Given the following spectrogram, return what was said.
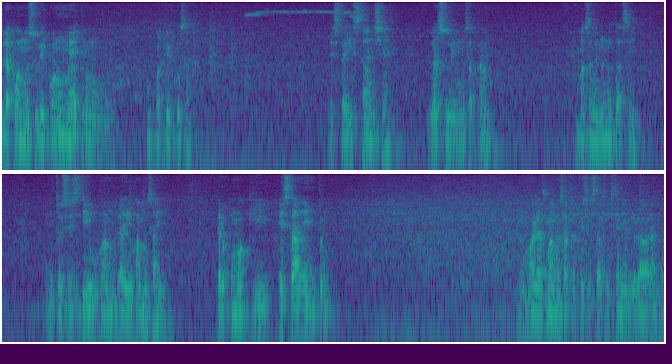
la podemos subir con un metro o cualquier cosa. Esta distancia la subimos acá. Más o menos nos da así. Entonces dibujamos, la dibujamos ahí. Pero como aquí está adentro vamos a las manos acá que se está sosteniendo la baranda.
